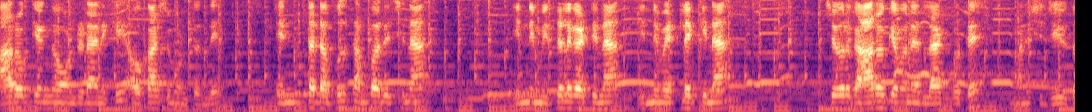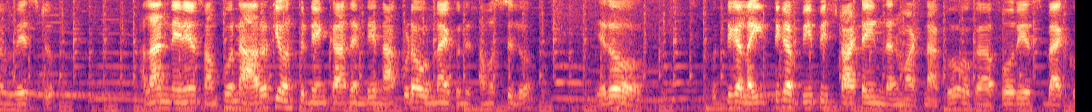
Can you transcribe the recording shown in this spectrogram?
ఆరోగ్యంగా ఉండడానికి అవకాశం ఉంటుంది. ఎంత డబ్బులు సంపాదించినా ఎన్ని మిద్దెలు కట్టినా ఎన్ని మెట్లెక్కినా చివరికి ఆరోగ్యం అనేది లేకపోతే మనిషి జీవితం వేస్ట్. అలా అని నేనేం సంపూర్ణ ఆరోగ్యవంతుడు ఏం కాదండి. నాకు కూడా ఉన్నాయి కొన్ని సమస్యలు. ఏదో కొద్దిగా లైట్గా బీపీ స్టార్ట్ అయిందనమాట నాకు ఒక ఫోర్ ఇయర్స్ బ్యాక్.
